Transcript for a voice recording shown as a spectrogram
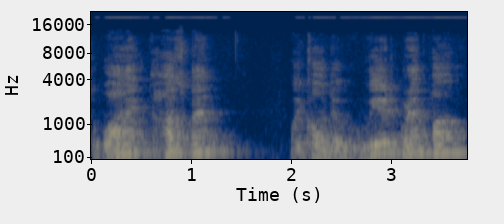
the wife, the husband, we call the weird grandpa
